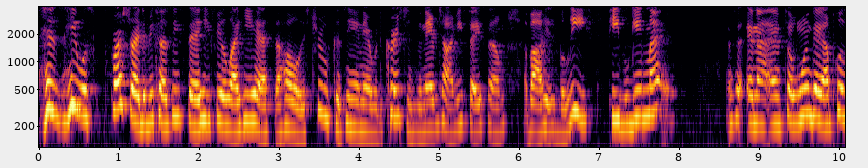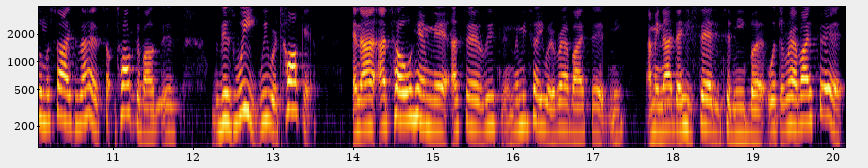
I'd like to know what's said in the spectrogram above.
his he was frustrated because he said he feel like he has to hold his truth because he ain't there with the Christians, and every time he say something about his belief, people get mad. And so, and, I, and so one day I pulled him aside because I had so, talked about this this week. We were talking, and I, I told him that I said, "Listen, let me tell you what the rabbi said to me. I mean, not that he said it to me, but what the rabbi said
